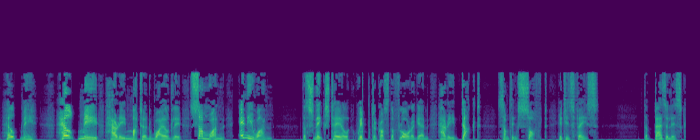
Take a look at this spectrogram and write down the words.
Help me! Help me! Harry muttered wildly. Someone! Anyone! The snake's tail whipped across the floor again. Harry ducked. Something soft hit his face. The basilisk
